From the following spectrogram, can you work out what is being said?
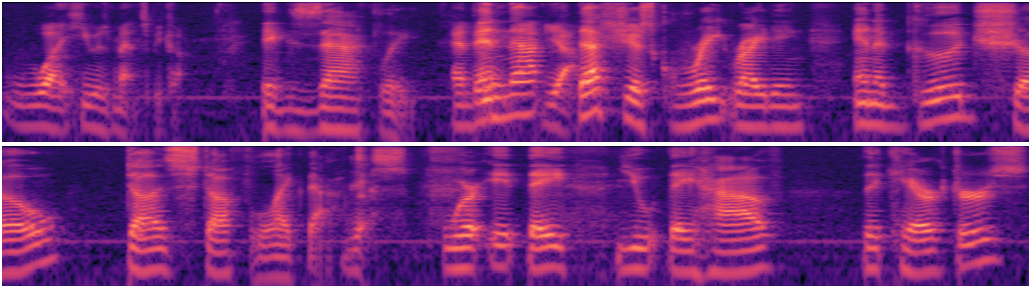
what he was meant to become. Exactly. and then and that yeah. that's just great writing. And a good show does stuff like that. yes. Where it they you they have the characters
